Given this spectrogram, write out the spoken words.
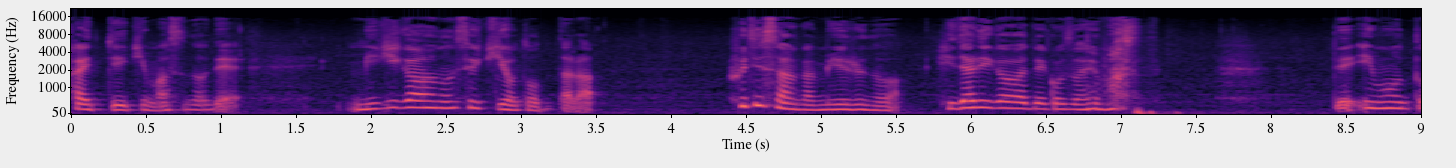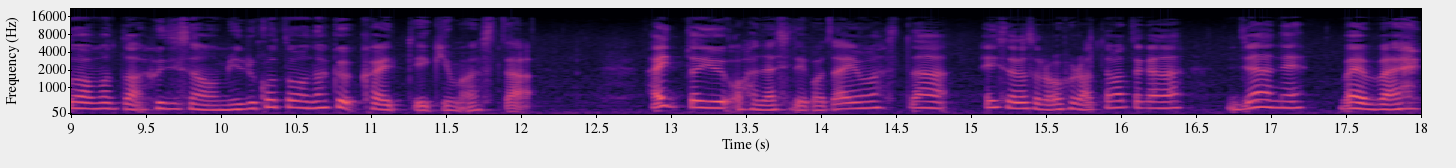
帰っていきますので右側の席を取ったら富士山が見えるのは左側でございます。で妹はまた富士山を見ることなく帰っていきました。はいというお話でございました。はいそろそろお風呂温まったかな？じゃあね。バイバイ。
